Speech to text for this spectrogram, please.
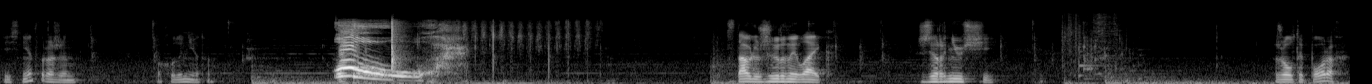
Здесь нет вражин? Походу нету. О! Ставлю жирный лайк. Жирнющий. Желтый порох.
